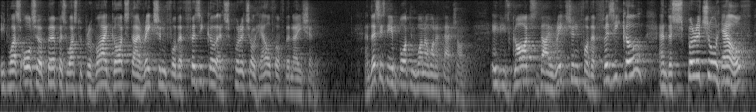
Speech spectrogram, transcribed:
it was also a purpose was to provide God's direction for the physical and spiritual health of the nation. And this is the important one I want to touch on. It is God's direction for the physical and the spiritual health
